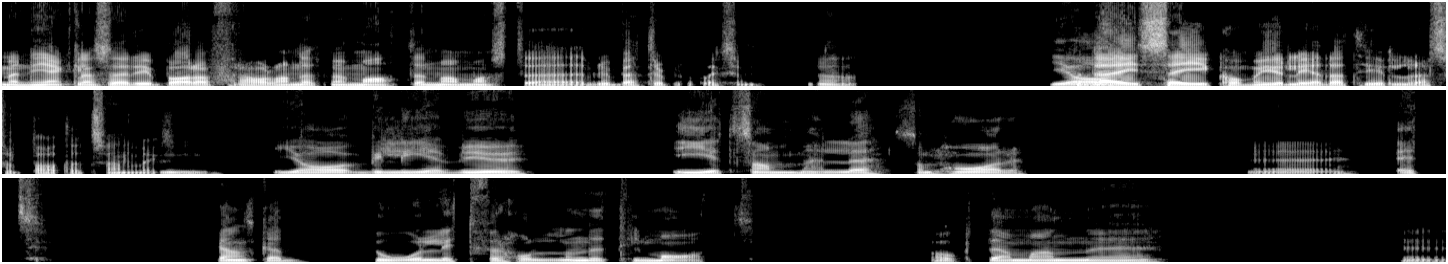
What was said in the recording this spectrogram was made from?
Men egentligen så är det ju bara förhållandet med maten man måste bli bättre på. Liksom. Ja. Det Ja, där i sig kommer ju leda till resultatet sen. Liksom. mm. ja, vi lever ju i ett samhälle som har eh, ett ganska dåligt förhållande till mat. Och där man eh, eh,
